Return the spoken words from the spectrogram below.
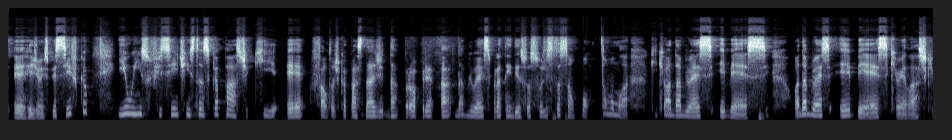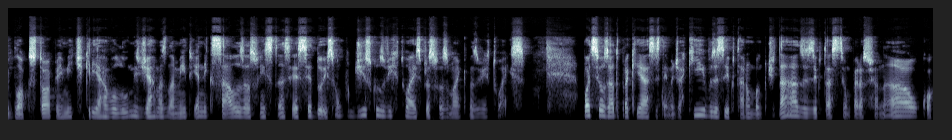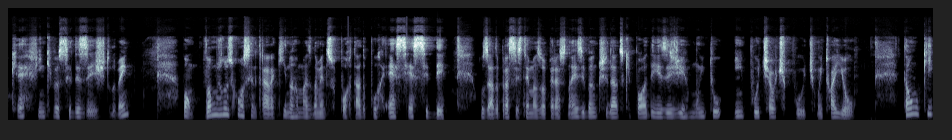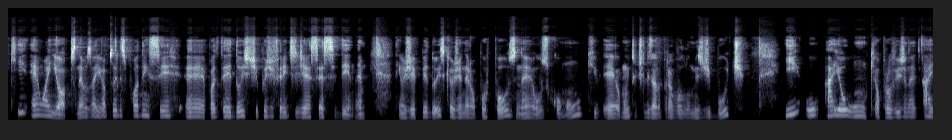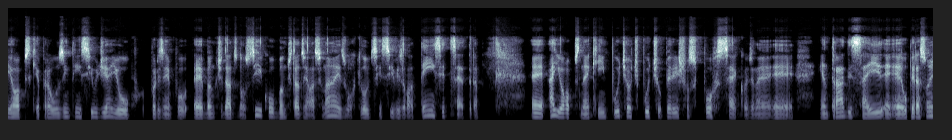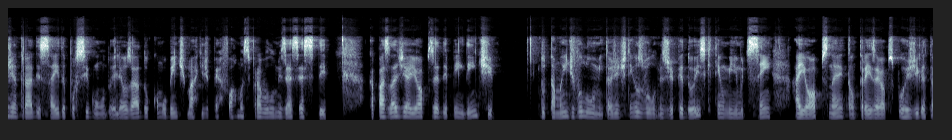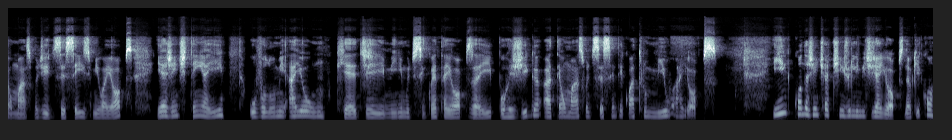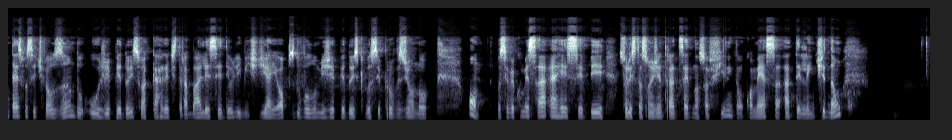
é, região específica, e o insuficiente instance capacity, que é falta de capacidade da própria AWS para atender sua solicitação. Bom, então vamos lá. O que é o AWS EBS? O AWS EBS, que é o Elastic Block Store, permite criar volumes de armazenamento e anexá-los à sua instância EC2. São discos virtuais para suas máquinas virtuais. Pode ser usado para criar sistema de arquivos, executar um banco de dados, executar sistema operacional, qualquer fim que você deseje, tudo bem? Bom, vamos nos concentrar aqui no armazenamento suportado por SSD, usado para sistemas operacionais e bancos de dados que podem exigir muito input-output, muito I/O. Então, o que, que é um IOPS? Né? Os IOPS eles podem ser, é, podem ter dois tipos diferentes de SSD. Né? Tem o GP2, que é o General Purpose, né, uso comum, que é muito utilizado para volumes de boot, e o IO1, que é o Provisioned IOPS, que é para uso intensivo de I/O, por exemplo, é, banco de dados NoSQL, banco de dados relacionais, workloads sensíveis à latência, etc é, IOPS, né, que é Input Output Operations por Second, né, é, entrada e saída, é, é, operações de entrada e saída por segundo. Ele é usado como benchmark de performance para volumes SSD. A capacidade de IOPS é dependente do tamanho de volume. Então a gente tem os volumes GP2, que tem um mínimo de 100 IOPS, né? então 3 IOPS por giga até o máximo de 16 mil IOPS, e a gente tem aí o volume IO1, que é de mínimo de 50 IOPS aí por giga até o máximo de 64 mil IOPS. E quando a gente atinge o limite de IOPS, né, o que acontece se você estiver usando o GP2 e sua carga de trabalho exceder o limite de IOPS do volume GP2 que você provisionou? Bom, você vai começar a receber solicitações de entrada e saída na sua fila, então começa a ter lentidão.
